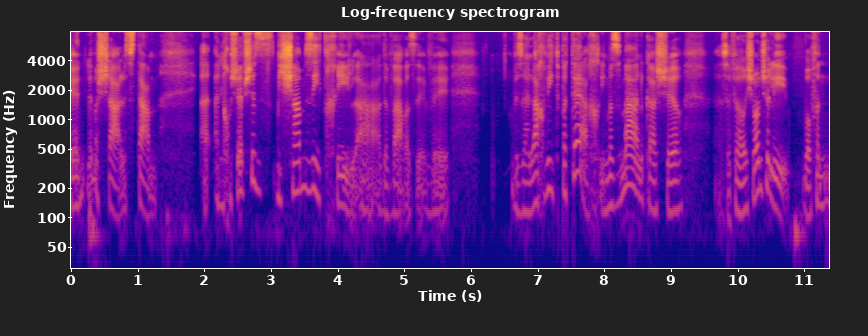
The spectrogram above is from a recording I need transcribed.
כן? למשל, סתם. אני חושב שמשם זה התחיל, הדבר הזה, ו... וזה הלך והתפתח עם הזמן, כאשר הספר הראשון שלי, באופן,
